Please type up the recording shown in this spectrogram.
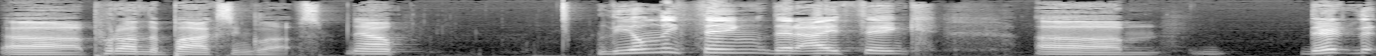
uh, put on the boxing gloves. Now, the only thing that I think um, the,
